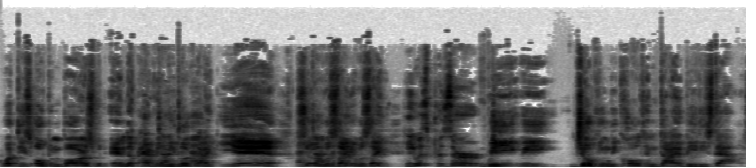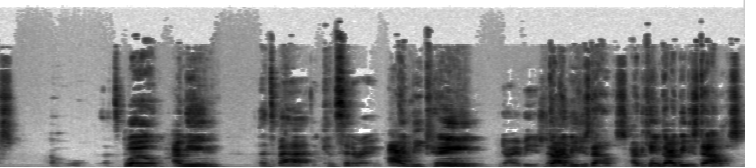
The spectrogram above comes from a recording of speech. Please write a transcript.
what these open bars would end up Had having me look him. like. Yeah. Had so it was like, him. it was like, he was preserved. we, we jokingly called him Diabetes Dallas. oh, that's Well, I mean, that's bad considering I became diabetes. Diabetes Dallas. I became Diabetes Dallas.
